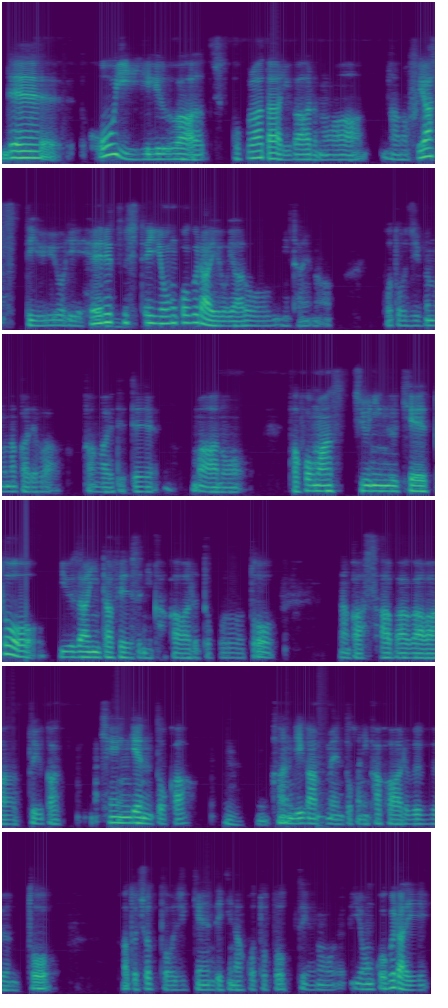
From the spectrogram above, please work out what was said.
で、多い理由は、心当たりがあるのは、あの増やすっていうより、並列して4個ぐらいをやろうみたいなことを自分の中では考えてて、まあ、あの、パフォーマンスチューニング系とユーザーインターフェースに関わるところと、なんかサーバー側というか、権限とか管理画面とかに関わる部分と、あとちょっと実験的なこととっていうのを4個ぐらい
